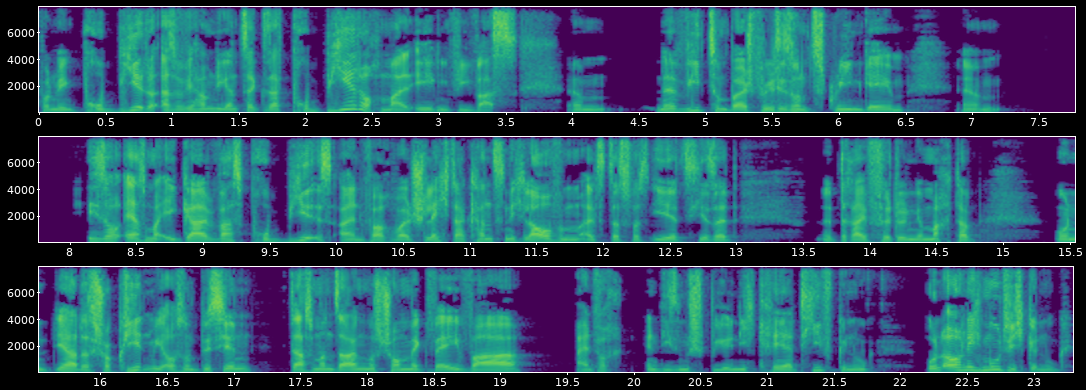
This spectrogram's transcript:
von wegen probier, doch- also wir haben die ganze Zeit gesagt, probier doch mal irgendwie was. Ähm, ne, wie zum Beispiel so ein Screen Game. Ähm, ist auch erstmal egal was, probier es einfach, weil schlechter kann es nicht laufen als das, was ihr jetzt hier seit drei Vierteln gemacht habt. Und ja, das schockiert mich auch so ein bisschen, dass man sagen muss, Sean McVay war einfach in diesem Spiel nicht kreativ genug und auch nicht mutig genug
